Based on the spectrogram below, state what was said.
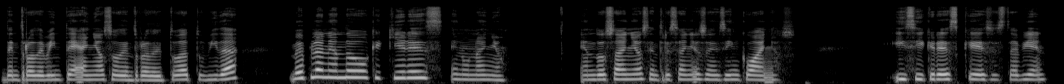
dentro de 20 años o dentro de toda tu vida, ve planeando qué quieres en un año, en dos años, en tres años en cinco años y si crees que eso está bien.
